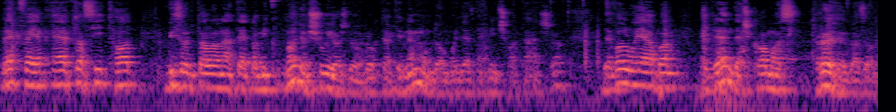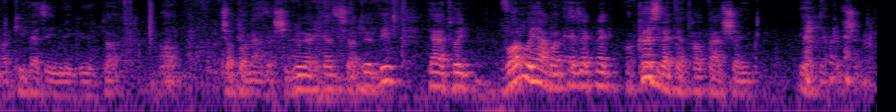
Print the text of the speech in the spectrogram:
legfeljebb eltaszíthat, bizonytalaná, tehát amik nagyon súlyos dolgok, tehát én nem mondom, hogy eznek nincs hatása, de valójában egy rendes kamasz röhög azon, aki vezénylik őt a, a csatornázási művekhez, stb. Tehát, hogy valójában ezeknek a közvetett hatásaik érdekesek.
